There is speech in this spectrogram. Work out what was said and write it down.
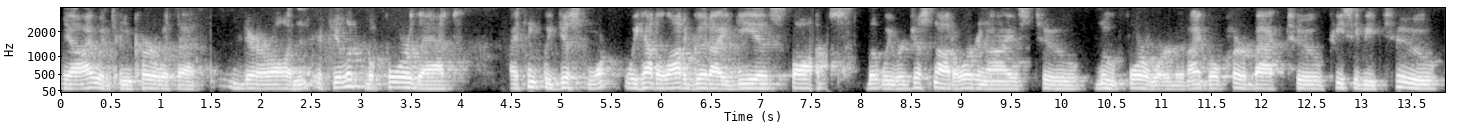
Yeah, I would concur with that, Daryl. And if you look before that, I think we just we had a lot of good ideas, thoughts, but we were just not organized to move forward. And I go clear back to PCV2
